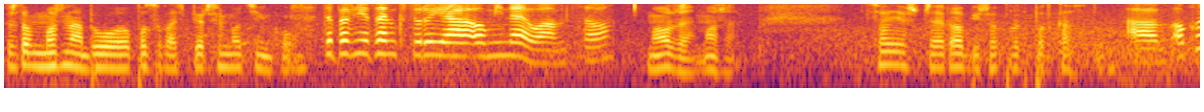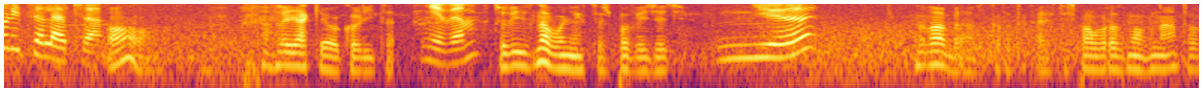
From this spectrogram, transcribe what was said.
Zresztą można było posłuchać w pierwszym odcinku. To pewnie ten, który ja ominęłam, co? Może, może. Co jeszcze robisz oprócz podcastu? A okolice leczę. O, ale jakie okolice? Nie wiem. Czyli znowu nie chcesz powiedzieć? Nie? No dobra, skoro taka jesteś mało rozmowna, to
